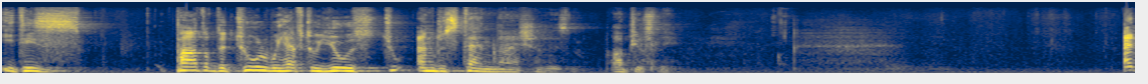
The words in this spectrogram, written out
It is part of the tool we have to use to understand nationalism, obviously. And,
